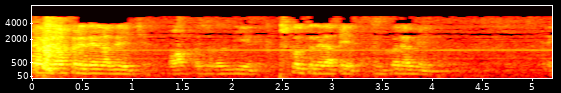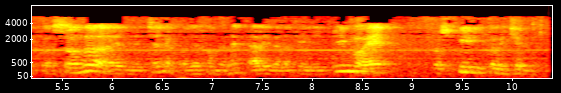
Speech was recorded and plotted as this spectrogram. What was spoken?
Poi le opere della legge, oh, cosa vuol dire? Ascolto della fede, ancora meno. Ecco, sono invece le cose fondamentali della fede. Il primo è lo spirito ricevuto.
